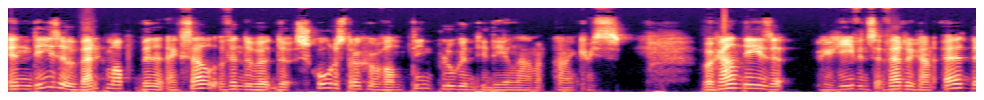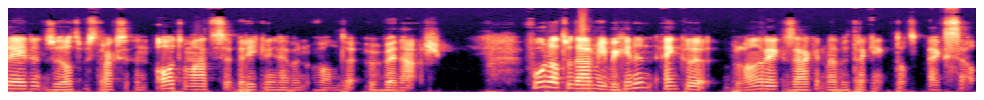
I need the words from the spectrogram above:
In deze werkmap binnen Excel vinden we de scores terug van 10 ploegen die deelnamen aan een quiz. We gaan deze gegevens verder gaan uitbreiden, zodat we straks een automatische berekening hebben van de winnaar. Voordat we daarmee beginnen, enkele belangrijke zaken met betrekking tot Excel.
